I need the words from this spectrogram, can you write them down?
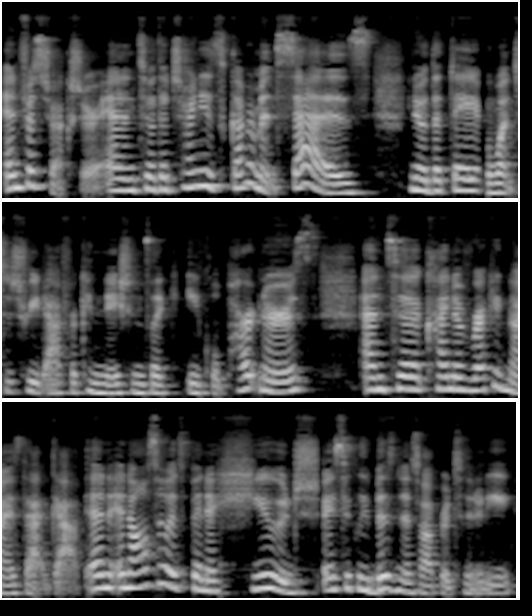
infrastructure. And so the Chinese government says, you know, that they want to treat African nations like equal partners and to kind of recognize that gap. And, and also it's been a huge, basically business opportunity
